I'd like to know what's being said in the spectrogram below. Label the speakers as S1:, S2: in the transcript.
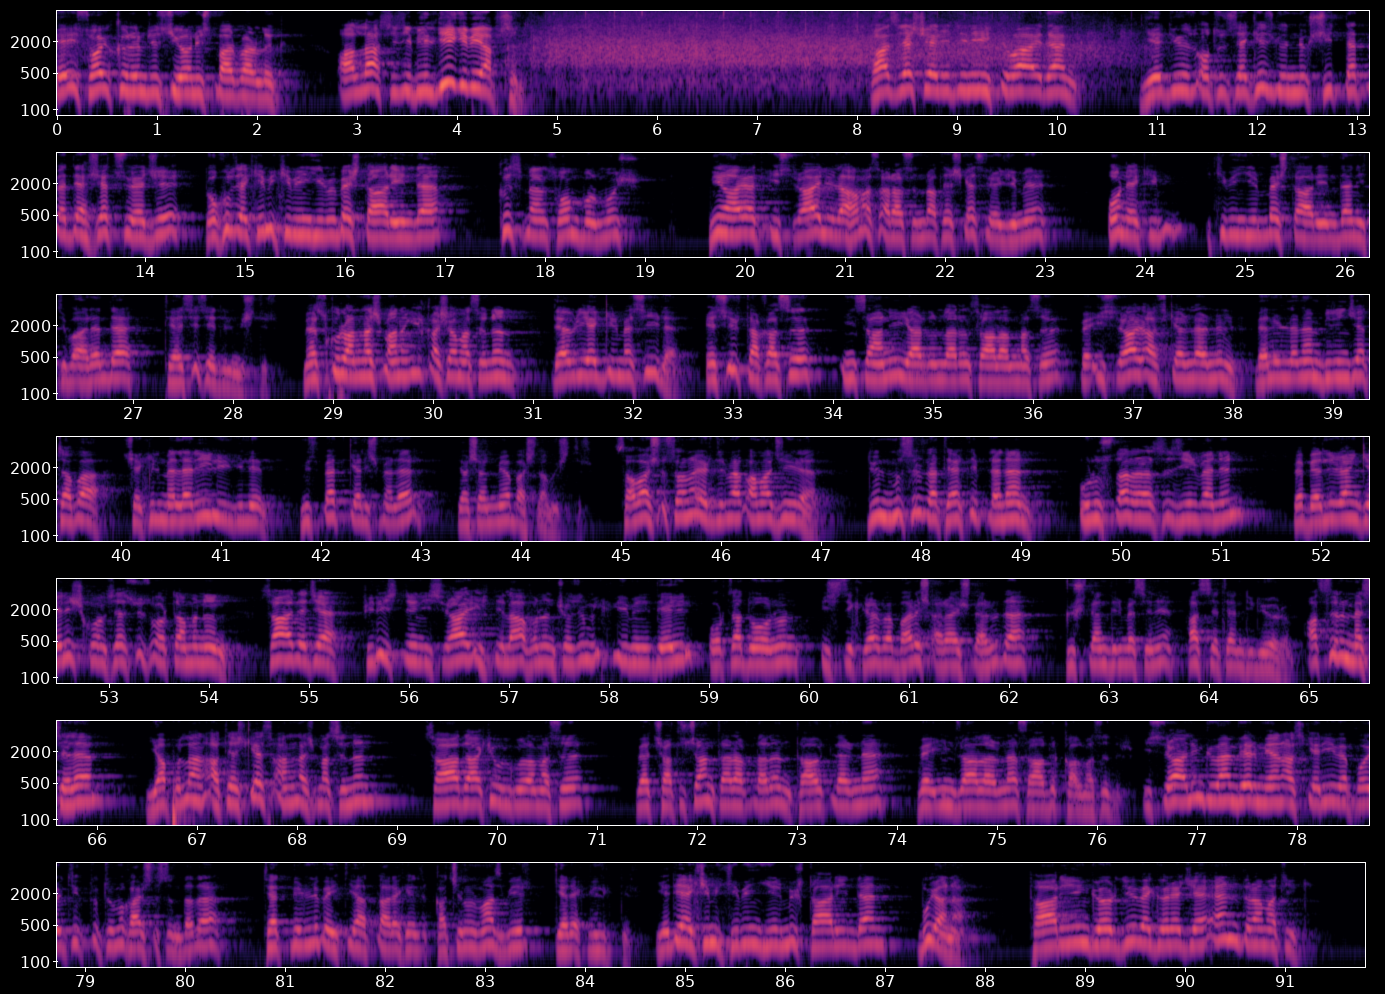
S1: Ey soykırımcı Siyonist barbarlık! Allah sizi bildiği gibi yapsın. Gazze şeridini ihtiva eden 738 günlük şiddet ve dehşet süreci 9 Ekim 2025 tarihinde kısmen son bulmuş. Nihayet İsrail ile Hamas arasında ateşkes rejimi 10 Ekim 2025 tarihinden itibaren de tesis edilmiştir. Mezkur anlaşmanın ilk aşamasının devreye girmesiyle esir takası, insani yardımların sağlanması ve İsrail askerlerinin belirlenen birinci etaba çekilmeleriyle ilgili müspet gelişmeler yaşanmaya başlamıştır. Savaşı sona erdirmek amacıyla dün Mısır'da tertiplenen uluslararası zirvenin ve belirlen geniş konsensüs ortamının sadece Filistin-İsrail ihtilafının çözüm iklimini değil, Orta Doğu'nun istikrar ve barış arayışlarını da güçlendirmesini hasreten diliyorum. Asıl mesele yapılan ateşkes anlaşmasının sahadaki uygulaması ve çatışan tarafların taahhütlerine ve imzalarına sadık kalmasıdır. İsrail'in güven vermeyen askeri ve politik tutumu karşısında da tedbirli ve ihtiyatlı hareket kaçınılmaz bir gerekliliktir. 7 Ekim 2023 tarihinden bu yana tarihin gördüğü ve göreceği en dramatik,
